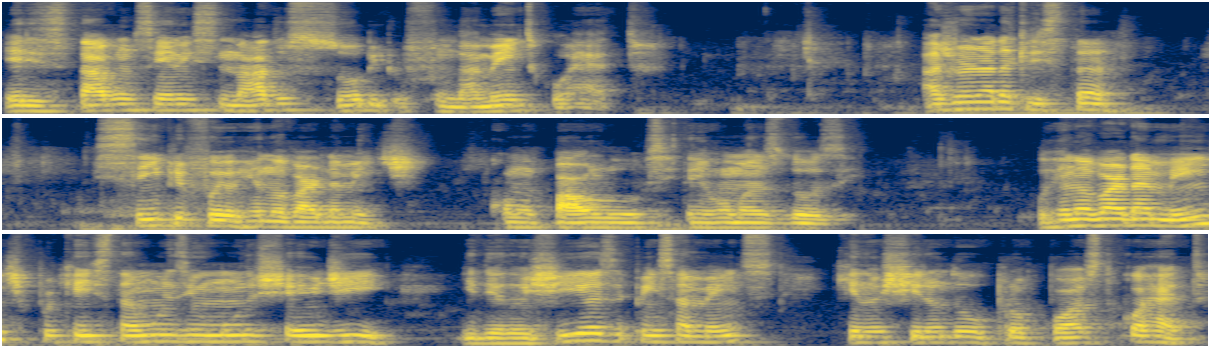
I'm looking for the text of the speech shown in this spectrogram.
eles estavam sendo ensinados sobre o fundamento correto. A jornada cristã sempre foi o renovar da mente, como Paulo cita em Romanos 12. O renovar da mente porque estamos em um mundo cheio de ideologias e pensamentos que nos tiram do propósito correto.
